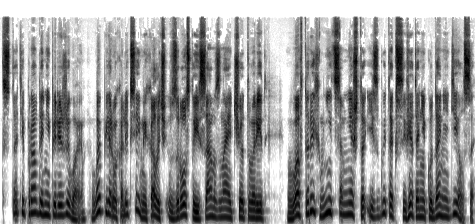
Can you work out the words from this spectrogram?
Кстати, правда не переживаю. Во-первых, Алексей Михайлович взрослый и сам знает, что творит. Во-вторых, мнится мне, что избыток света никуда не делся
